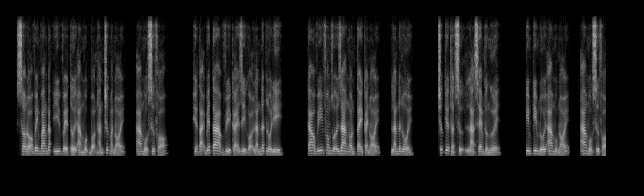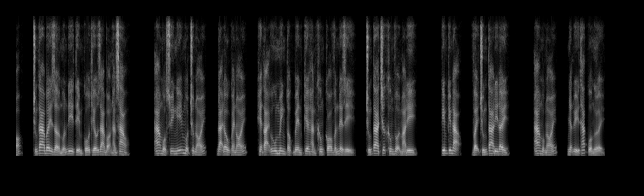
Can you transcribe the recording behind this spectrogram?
sau đó vênh vang đắc ý về tới a một bọn hắn trước mặt nói, a một sư phó, hiện tại biết ta vì cái gì gọi Lan đất lôi đi? Cao vĩ phong dối ra ngón tay cái nói, Lan đất lôi, trước kia thật sự là xem thường ngươi. Kim kim đối a một nói, a một sư phó, chúng ta bây giờ muốn đi tìm cố thiếu ra bọn hắn sao? A một suy nghĩ một chút nói, đại đầu cái nói, hiện tại u minh tộc bên kia hẳn không có vấn đề gì, chúng ta trước không vội mà đi. Kim kim đạo, vậy chúng ta đi đây. A mục nói, nhận ủy thác của người,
